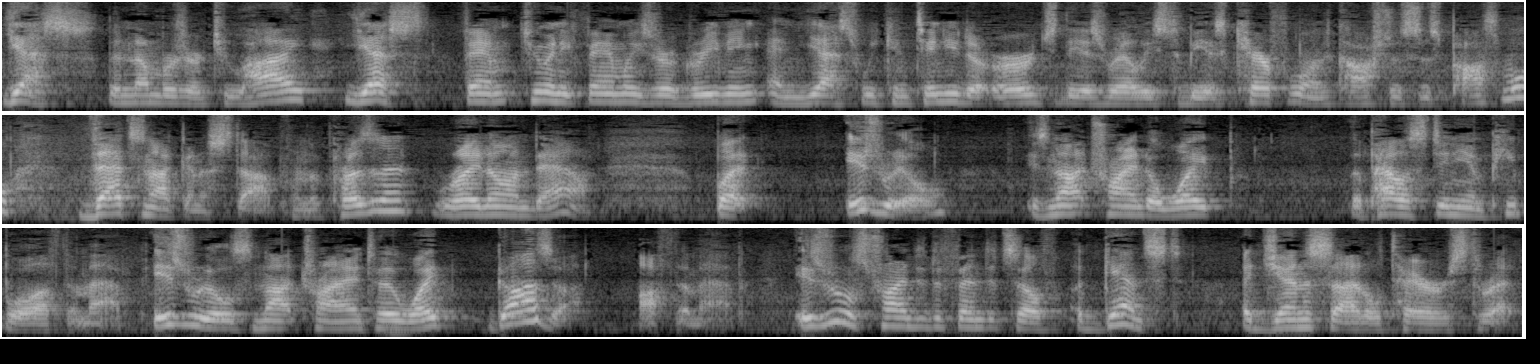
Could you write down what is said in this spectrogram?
Yes, the numbers are too high. Yes, fam- too many families are grieving. And yes, we continue to urge the Israelis to be as careful and cautious as possible. That's not going to stop from the president right on down. But Israel is not trying to wipe the Palestinian people off the map. Israel's not trying to wipe Gaza off the map. Israel's trying to defend itself against a genocidal terrorist threat.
